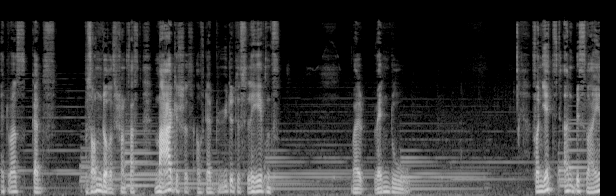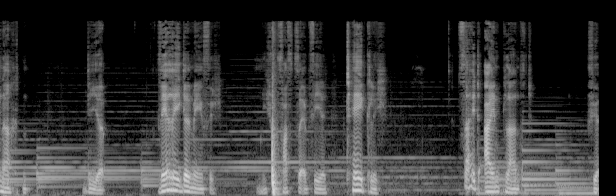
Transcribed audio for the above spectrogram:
etwas ganz Besonderes, schon fast Magisches auf der Bühne des Lebens. Weil wenn du von jetzt an bis Weihnachten dir sehr regelmäßig, nicht schon fast zu empfehlen, täglich Zeit einplanst für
